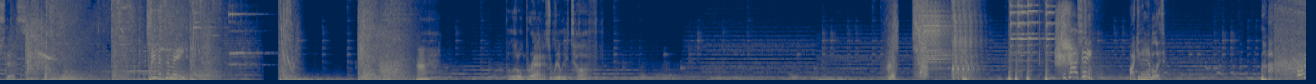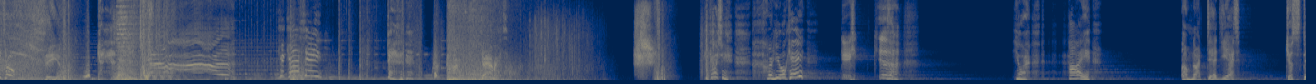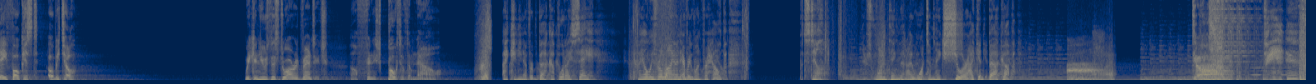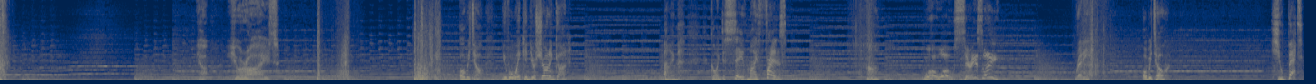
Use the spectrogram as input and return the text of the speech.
finish this. Leave it to me! Hmm. the little brat is really tough. Kakashi! I can handle it. Obito! See ya! Ah! Are you okay? Your eye. I'm not dead yet. Just stay focused, Obito. We can use this to our advantage. I'll finish both of them now. I can never back up what I say. I always rely on everyone for help. But still, there's one thing that I want to make sure I can back up. Your, your eyes. Obito, you've awakened your Sharingan. I'm going to save my friends! Whoa, whoa, seriously? Ready? Obito? You bet!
